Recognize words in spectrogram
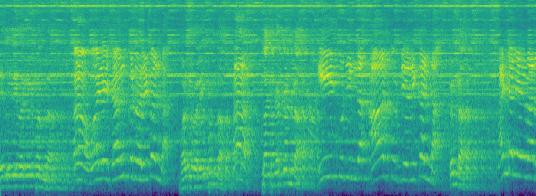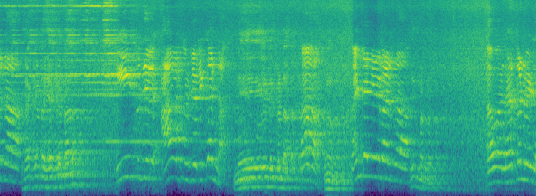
ಎಲ್ಲಿವರೆಗೆ ಬಂದ? ಹೊಳೆ ಸಂಕಟದಲ್ಲಿ ಬಂದ. ಹೊಳೆವರೆಗೆ ಬಂದ ಕಂಡ ಈ ತುದಿಂದ ಆ ತುದಿಯಲ್ಲಿ ಕಂಡ. ಕಂಡ? ಕಂಡಲ್ಲಿ ಏನ್ ಮಾಡ್ದ? ಹೇಗಂಡ ಕಂಡ ಈ ತುದಿಯಲ್ಲಿ ಆ ತುದಿಯಲ್ಲಿ ಕಂಡ. ನೇರ ಕಂಡ. ಹಾ. ಹ್ಮ್. ಕಂಡಲ್ಲಿ ಏನ್ ಮಾಡ್ದ? ಏನ್ ಮಾಡ್ದ? ಅವ ನಡ್ಕೊಂಡು ಇಲ್ಲ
